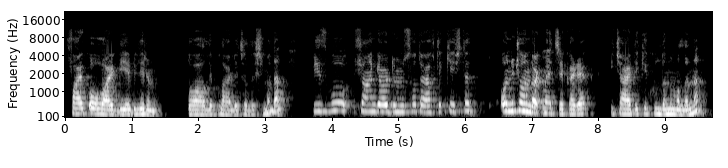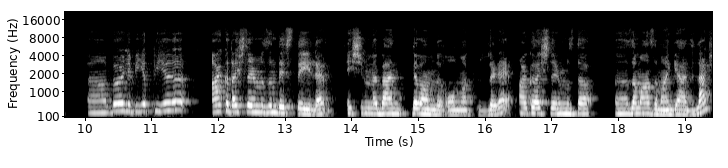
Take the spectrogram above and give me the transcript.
fark o var diyebilirim doğal yapılarla çalışmada. Biz bu şu an gördüğümüz fotoğraftaki işte 13-14 metrekare içerideki kullanım alanı. Ee, böyle bir yapıyı arkadaşlarımızın desteğiyle, eşim ve ben devamlı olmak üzere arkadaşlarımız da e, zaman zaman geldiler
